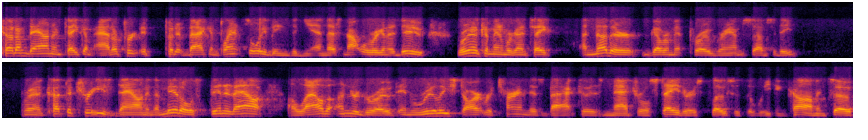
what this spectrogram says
cut them down and take them out of, put it back and plant soybeans again. That's not what we're going to do. We're going to come in, we're going to take another government program subsidy we're going to cut the trees down in the middle, thin it out, allow the undergrowth, and really start returning this back to its natural state or as close as that we can come. And so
